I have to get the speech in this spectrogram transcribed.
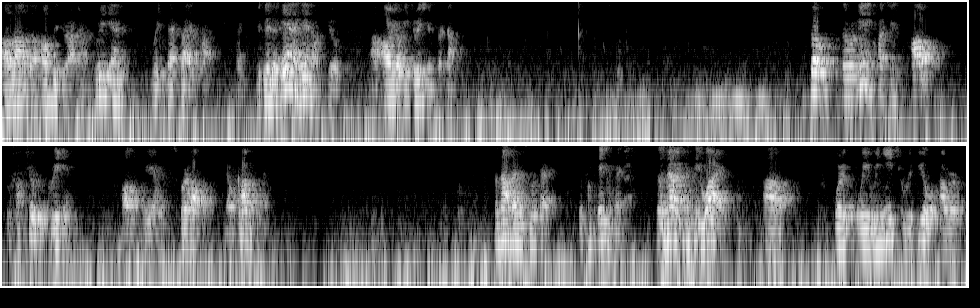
along the opposite direction of gradient with step size r. Right? You do it again and again until uh, all your iterations are done. So the remaining question is how to compute the gradient of the square loss that we're talking about. So now let us look at the computation, right? So now you can see why uh, we we, need to review our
